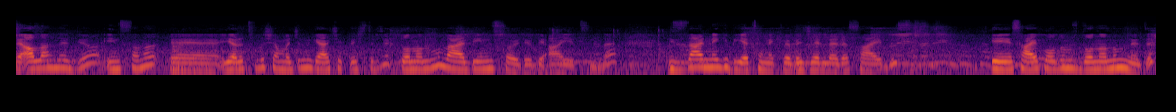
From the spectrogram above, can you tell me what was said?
Ve Allah ne diyor? İnsana e, yaratılış amacını gerçekleştirecek donanımı verdiğini söylüyor bir ayetinde. Bizler ne gibi yetenek ve becerilere sahibiz? E, sahip olduğumuz donanım nedir?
